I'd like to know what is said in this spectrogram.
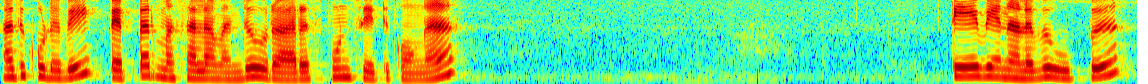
அது கூடவே பெப்பர் மசாலா வந்து ஒரு அரை ஸ்பூன் சேர்த்துக்கோங்க. தேவையான அளவு உப்பு.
